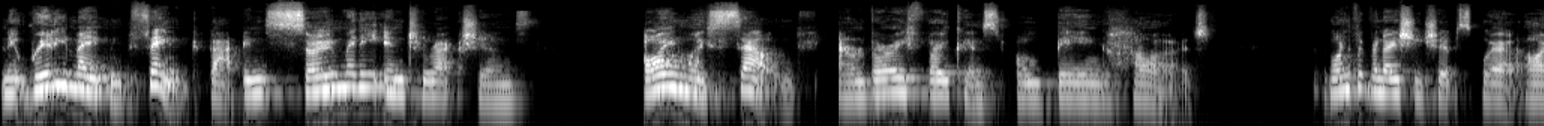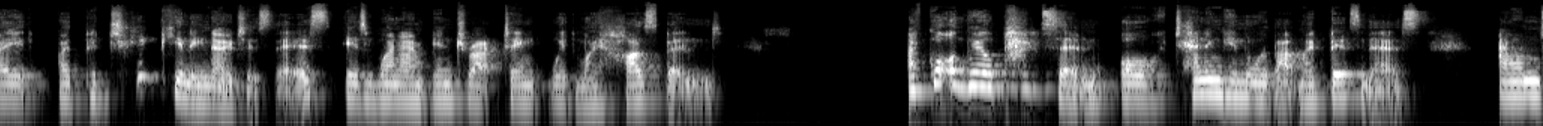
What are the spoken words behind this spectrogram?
And it really made me think that in so many interactions, I myself am very focused on being heard. One of the relationships where I, I particularly notice this is when I'm interacting with my husband. I've got a real pattern of telling him all about my business and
